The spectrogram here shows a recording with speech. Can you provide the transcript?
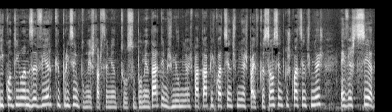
e continuamos a ver que, por exemplo, neste orçamento suplementar temos mil milhões para a TAP e 400 milhões para a educação, sendo que os 400 milhões, em vez de ser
